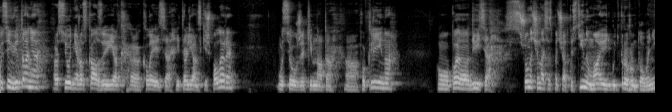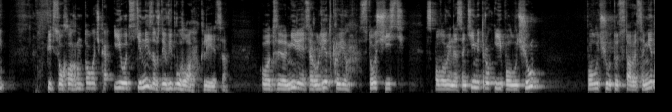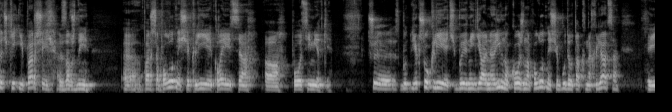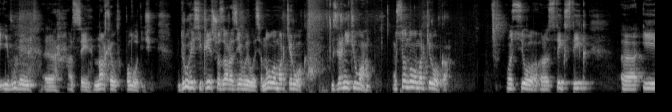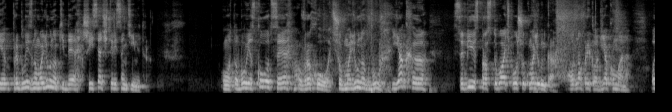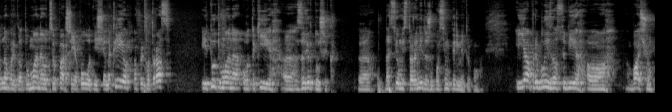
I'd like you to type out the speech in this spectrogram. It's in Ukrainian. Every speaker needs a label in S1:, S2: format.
S1: Усім вітання. Сьогодні розказую, як е, клеяться італіянські шпалери. Ось вже кімната поклеєна. О, дивіться, що починається спочатку. Стіни мають бути прогрунтовані, підсохла ґрунтовочка, і от стіни завжди від вугла клеяться. От е, міряється рулеткою 106,5 см і по лучу, по лучу тут ставляться меточки, і перший завжди е, перше полотнище клеє, клеїться по цій е, бу- Якщо клеїть би не ідеально рівно, кожне полотнище буде отак нахилятися і, буде е, цей нахил полотнища. Другий секрет, що зараз з'явилося, нова маркіровка. Зверніть увагу, ось нова маркіровка. Ось е, стик-стик. Е, і приблизно малюнок іде 64 см. От, обов'язково це враховувати, щоб малюнок був. Як е, собі спростувати пошук малюнка? От, наприклад, як у мене. От, наприклад, у мене оце перше я полотнище наклеїв, наприклад, раз. І тут у мене отакий е, завіртушик е, на цьому стороні, даже по всьому периметру. І я приблизно собі о, бачу.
